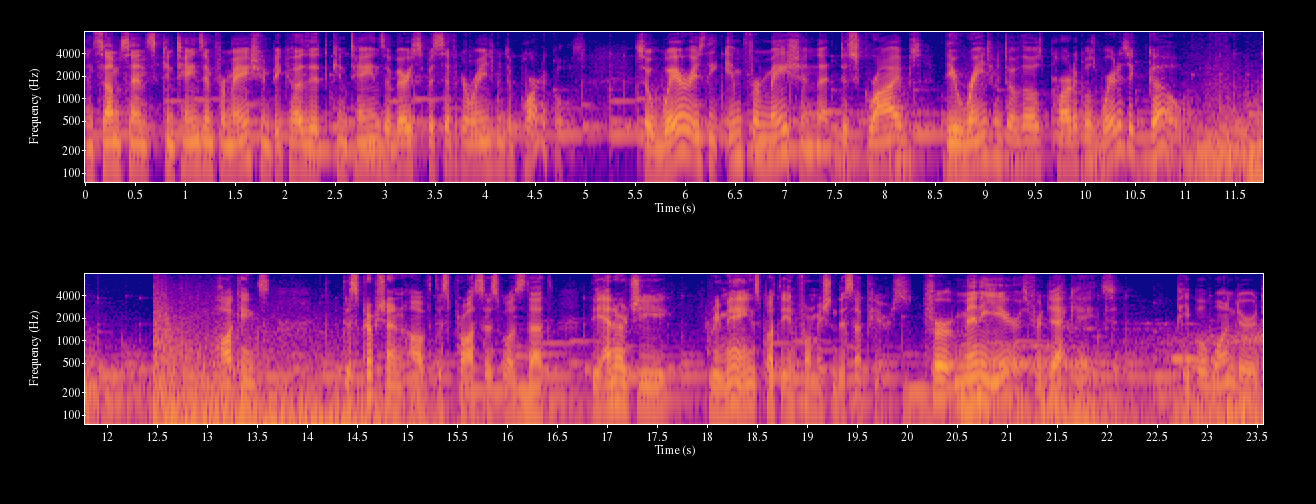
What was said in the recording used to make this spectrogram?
in some sense, contains information because it contains a very specific arrangement of particles. So where is the information that describes the arrangement of those particles? Where does it go? Hawking's description of this process was that the energy remains, but the information disappears. For many years, for decades, people wondered,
